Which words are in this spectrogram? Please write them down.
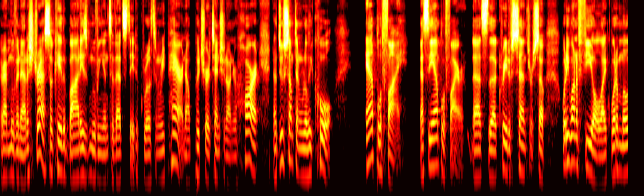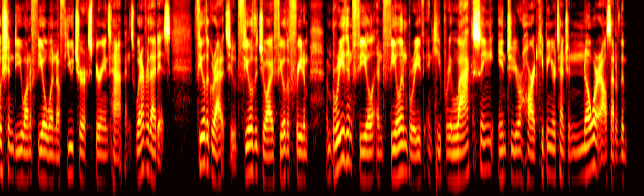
They're moving out of stress. Okay, the body's moving into that state of growth and repair. Now put your attention on your heart. Now do something really cool. Amplify. That's the amplifier. That's the creative center. So, what do you want to feel? Like, what emotion do you want to feel when a future experience happens? Whatever that is. Feel the gratitude, feel the joy, feel the freedom, and breathe and feel, and feel and breathe, and keep relaxing into your heart, keeping your attention nowhere else out of the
